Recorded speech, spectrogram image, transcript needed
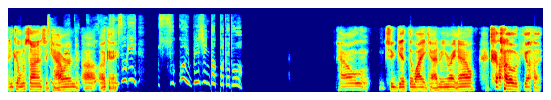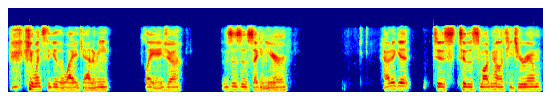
And Koma-san is a coward? Uh, okay. How to get the Y Academy right now? oh god. He wants to get the Y Academy. Play Asia. This is his second year. How to get to to the Smogmella teacher room?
